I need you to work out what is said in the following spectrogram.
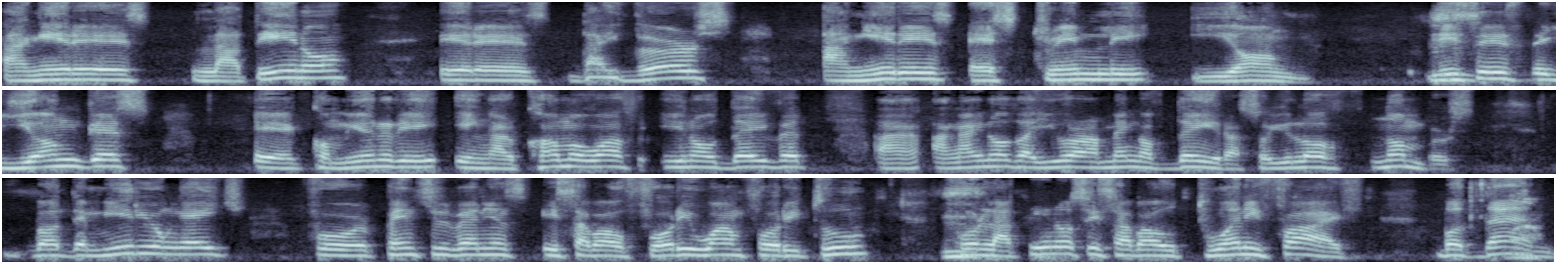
And it is Latino, it is diverse, and it is extremely young. This is the youngest uh, community in our Commonwealth, you know, David, uh, and I know that you are a man of data, so you love numbers, but the median age for Pennsylvanians is about 41, 42. Mm. For Latinos, it's about 25. But then, wow.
